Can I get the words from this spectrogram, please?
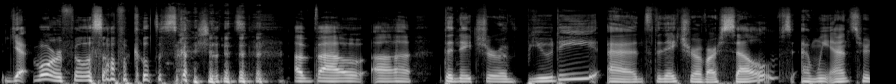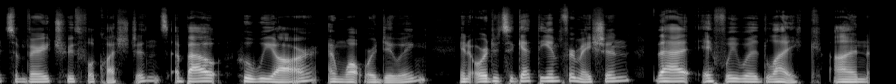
yet more philosophical discussions about uh, the nature of beauty and the nature of ourselves. And we answered some very truthful questions about who we are and what we're doing in order to get the information that if we would like an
